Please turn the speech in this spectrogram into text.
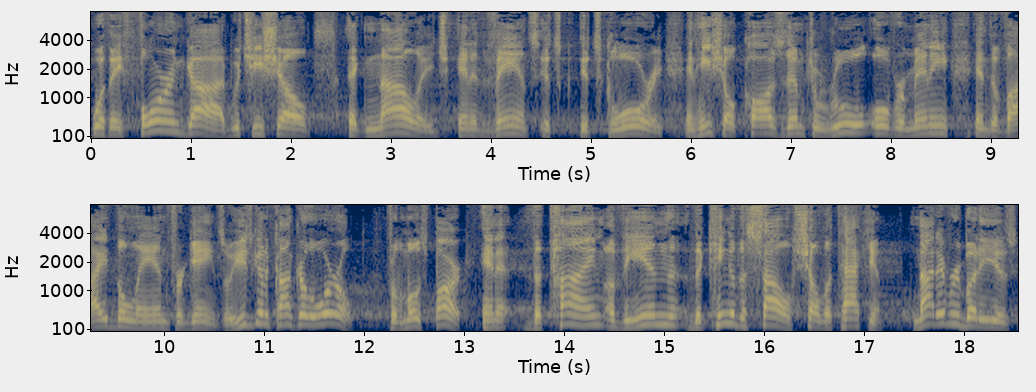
with a foreign God which he shall acknowledge and advance its, its glory, and he shall cause them to rule over many and divide the land for gain. So he's going to conquer the world for the most part. And at the time of the end, the king of the south shall attack him. Not everybody is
